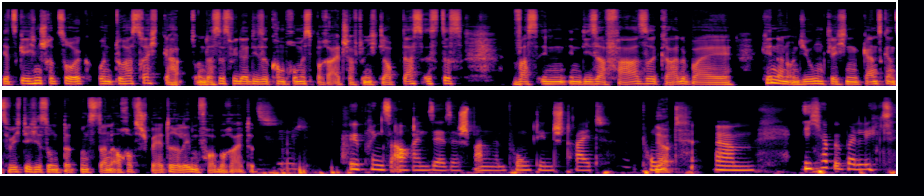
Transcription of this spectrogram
jetzt gehe ich einen Schritt zurück und du hast recht gehabt. Und das ist wieder diese Kompromissbereitschaft. Und ich glaube, das ist es, was in, in dieser Phase gerade bei Kindern und Jugendlichen ganz, ganz wichtig ist und uns dann auch aufs spätere Leben vorbereitet. Übrigens auch einen sehr, sehr spannenden Punkt, den Streitpunkt. Ja. Ähm, ich habe überlegt,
